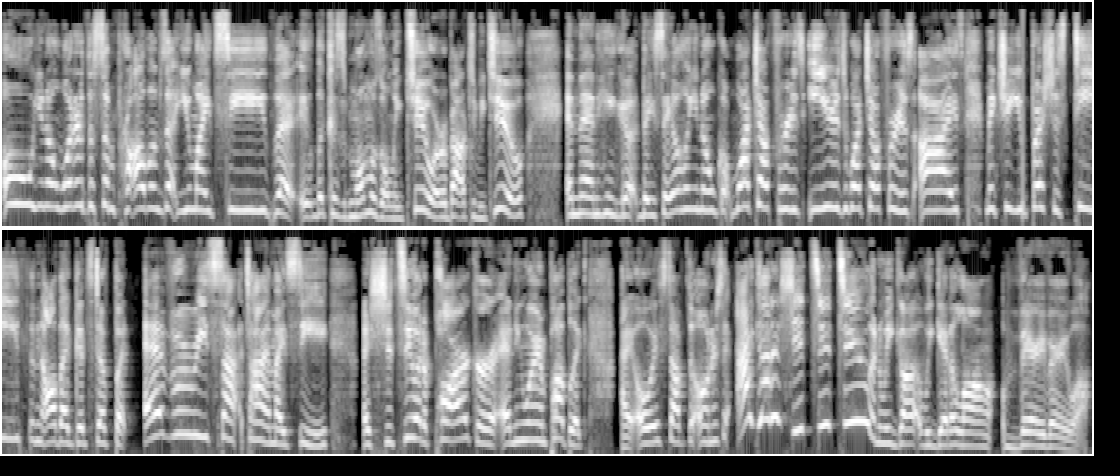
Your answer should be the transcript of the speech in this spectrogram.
oh, you know, what are the some problems that you might see that because Momo's only two or about to be two, and then he they say, oh, you know, watch out for his ears, watch out for his eyes, make sure you brush his teeth and all that good stuff. But every time I see a Shih Tzu at a park or anywhere in public, I always stop the owner and say, I got a Shih Tzu too, and we got we get along very very well.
